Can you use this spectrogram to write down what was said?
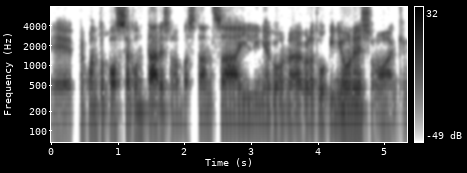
Eh, per quanto possa contare, sono abbastanza in linea con, con la tua opinione. Anche,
